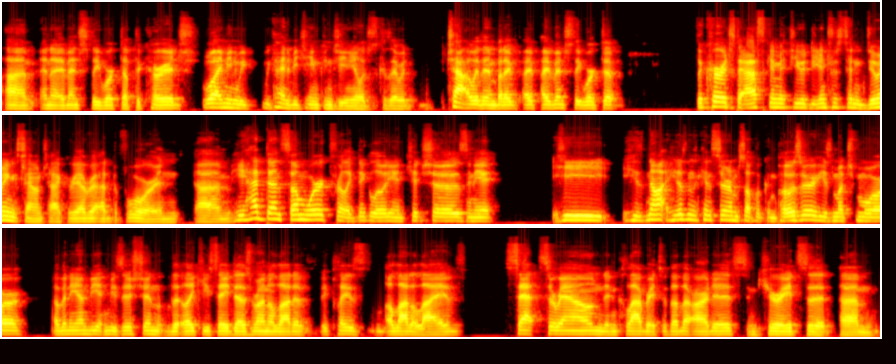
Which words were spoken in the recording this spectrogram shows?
Um, and I eventually worked up the courage. Well, I mean, we we kind of became congenial just because I would chat with him, but I, I eventually worked up the courage to ask him if he would be interested in doing a soundtrack or he ever had before. And um, he had done some work for like Nickelodeon kid shows, and he he he's not he doesn't consider himself a composer. He's much more of an ambient musician that, like you say, does run a lot of he plays a lot of live sets around and collaborates with other artists and curates a um,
